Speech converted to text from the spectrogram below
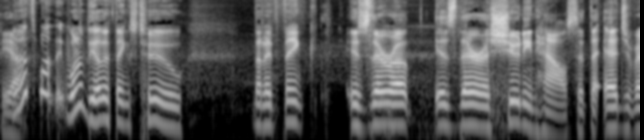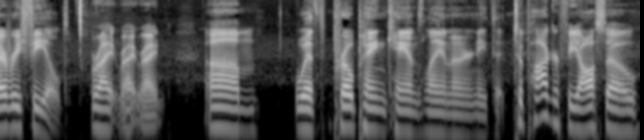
yeah. And that's one of, the, one of the other things too that I think. Is there a is there a shooting house at the edge of every field Right, right, right. Um, with propane cans laying underneath it? topography also,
